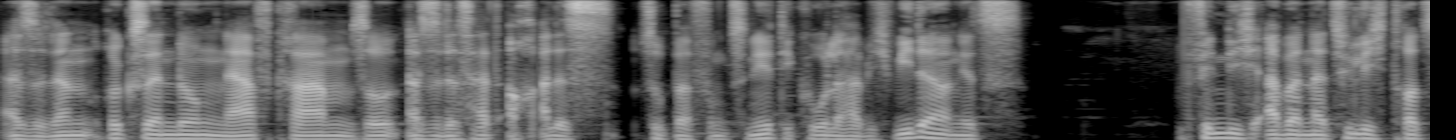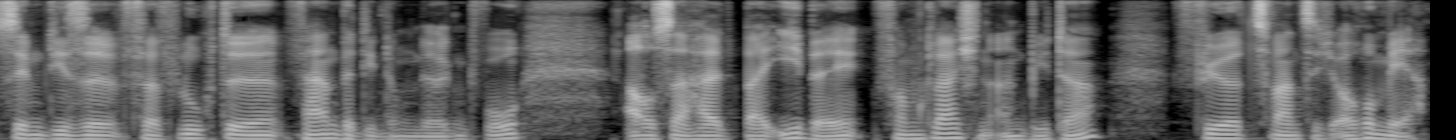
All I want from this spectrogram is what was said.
Also dann Rücksendung, Nervkram, so, also das hat auch alles super funktioniert. Die Kohle habe ich wieder und jetzt finde ich aber natürlich trotzdem diese verfluchte Fernbedienung nirgendwo, außer halt bei eBay vom gleichen Anbieter für 20 Euro mehr.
